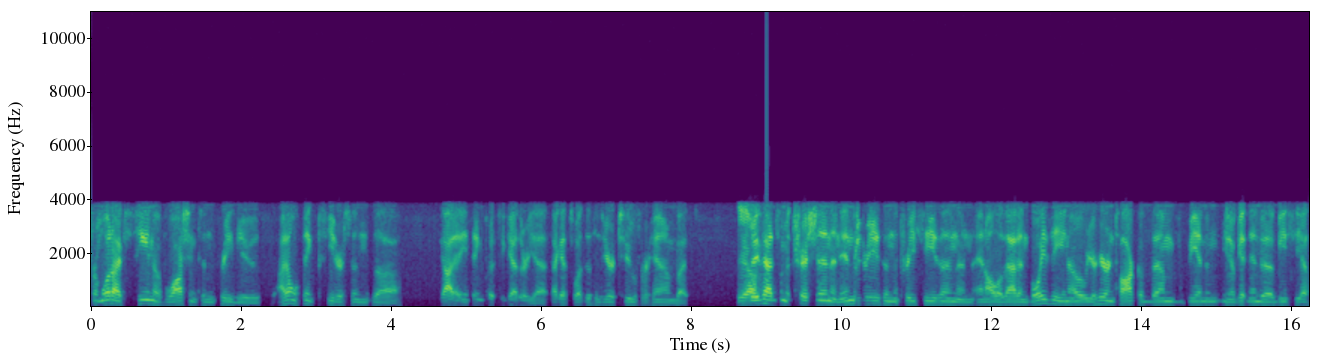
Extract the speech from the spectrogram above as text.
from what I've seen of Washington previews, I don't think Petersen's uh, got anything put together yet. I guess what this is year two for him, but yeah. they've had some attrition and injuries in the preseason and and all of that. And Boise, you know, you're hearing talk of them being, you know, getting into BCS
